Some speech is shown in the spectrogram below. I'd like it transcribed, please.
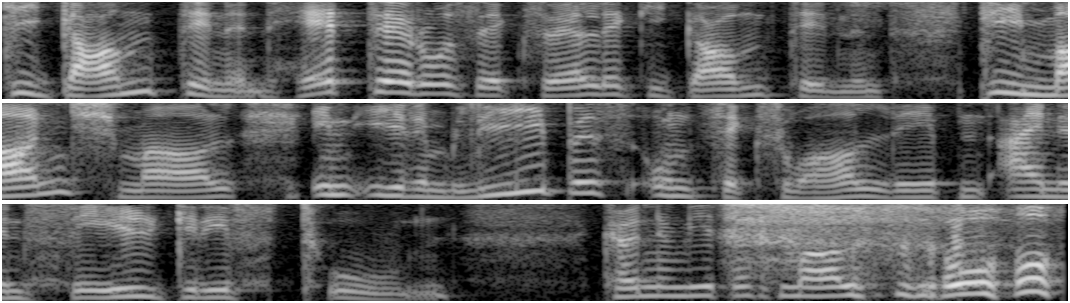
Gigantinnen, heterosexuelle Gigantinnen, die manchmal in ihrem Liebes- und Sexualleben einen Fehlgriff tun können wir das mal so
